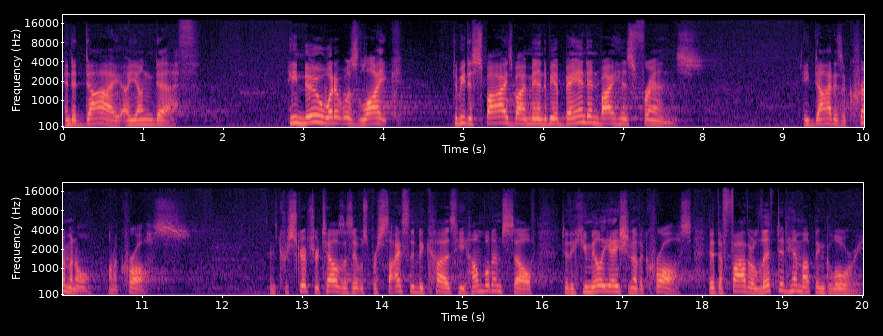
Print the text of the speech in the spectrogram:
and to die a young death. He knew what it was like to be despised by men, to be abandoned by his friends. He died as a criminal on a cross. And scripture tells us it was precisely because he humbled himself to the humiliation of the cross that the Father lifted him up in glory,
